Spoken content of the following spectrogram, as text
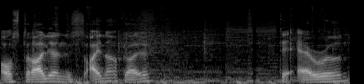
Australien ist einer, geil. Der Aaron.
